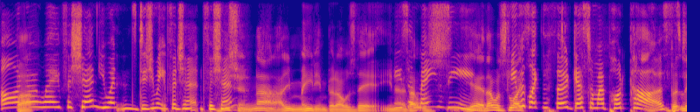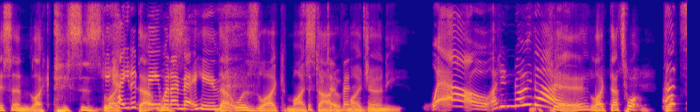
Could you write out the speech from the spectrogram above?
Oh But- no way, Vishen. You went? Did you meet Vishen? For Shen? Vision, no, no, I didn't meet him, but I was there. You know, He's that amazing. Was, yeah, that was He like. was like the third guest on my podcast. but listen, like this is he like hated me when I met him. That was like my As if you start of my journey. Wow, I didn't know that. Yeah, like that's what got, That's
